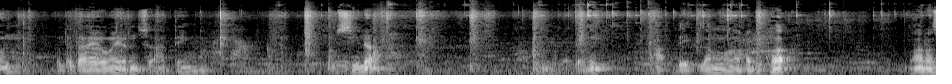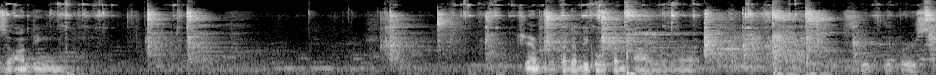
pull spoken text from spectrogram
Yun. Punta tayo ngayon sa ating kusina. Update lang mga kadukha. Para sa ating Siyempre, taga-bikutan tayo. Kaya safety first.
